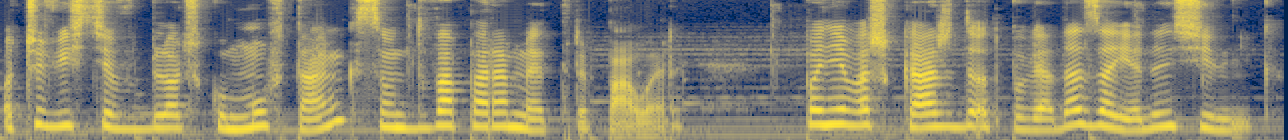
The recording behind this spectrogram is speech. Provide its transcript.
Oczywiście w bloczku MoveTank są dwa parametry Power, ponieważ każdy odpowiada za jeden silnik.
